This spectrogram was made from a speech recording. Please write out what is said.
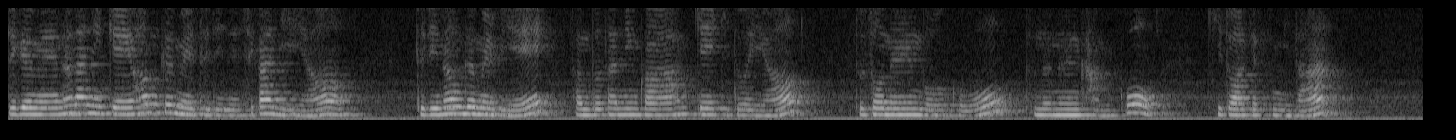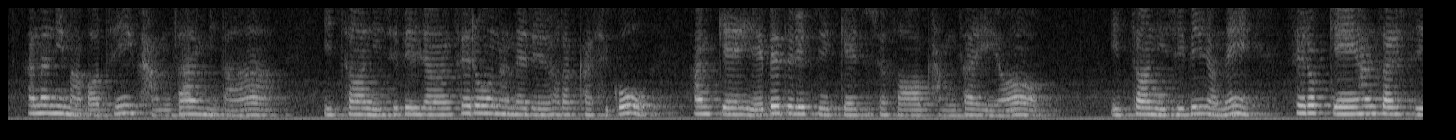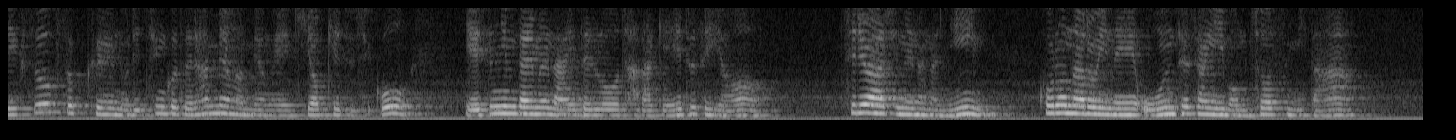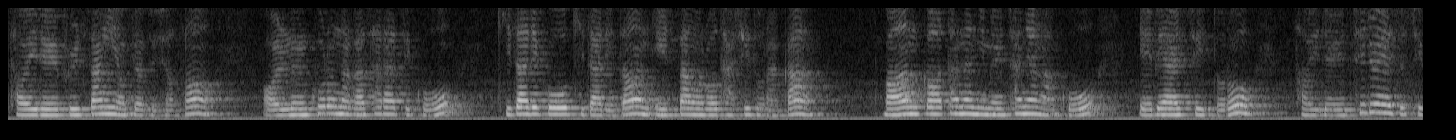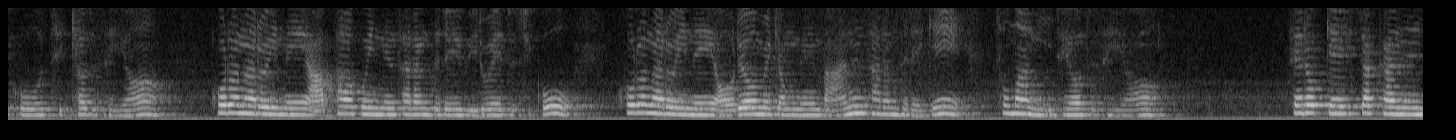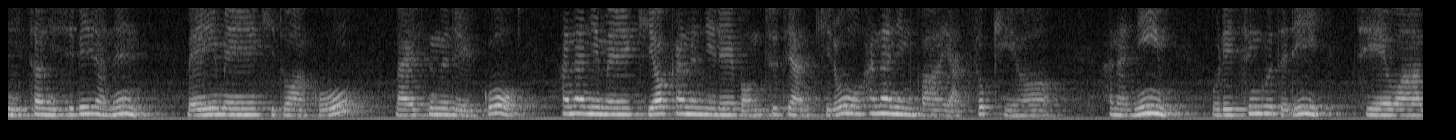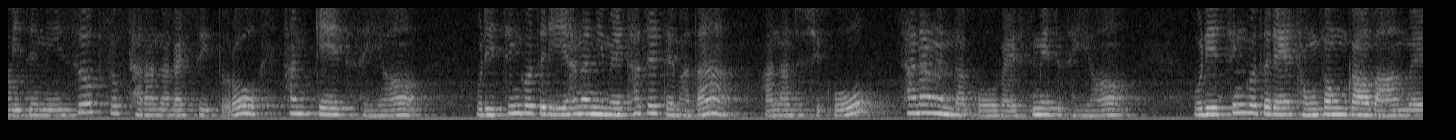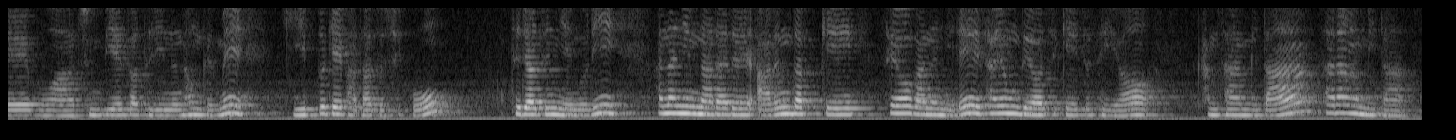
지금은 하나님께 헌금을 드리는 시간이에요. 드린 헌금을 위해 전도사님과 함께 기도해요. 두 손은 모으고 두 눈은 감고 기도하겠습니다. 하나님 아버지 감사합니다. 2021년 새로운 한 해를 허락하시고 함께 예배 드릴 수 있게 해주셔서 감사해요. 2021년에 새롭게 한 살씩 쑥쑥 큰 우리 친구들 한명한 명을 기억해 주시고 예수님 닮은 아이들로 자라게 해주세요. 치료하시는 하나님, 코로나로 인해 온 세상이 멈추었습니다. 저희를 불쌍히 여겨주셔서 얼른 코로나가 사라지고 기다리고 기다리던 일상으로 다시 돌아가 마음껏 하나님을 찬양하고 예배할 수 있도록 저희를 치료해 주시고 지켜주세요. 코로나로 인해 아파하고 있는 사람들을 위로해 주시고 코로나로 인해 어려움을 겪는 많은 사람들에게 소망이 되어 주세요. 새롭게 시작하는 2021년은 매일매일 기도하고 말씀을 읽고 하나님을 기억하는 일을 멈추지 않기로 하나님과 약속해요. 하나님, 우리 친구들이 지혜와 믿음이 쑥쑥 자라나갈 수 있도록 함께 해주세요. 우리 친구들이 하나님을 찾을 때마다 안아주시고 사랑한다고 말씀해주세요. 우리 친구들의 정성과 마음을 모아 준비해서 드리는 헌금을 기쁘게 받아주시고 드려진 예물이 하나님 나라를 아름답게 세워가는 일에 사용되어지게 해주세요. 감사합니다. 사랑합니다.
